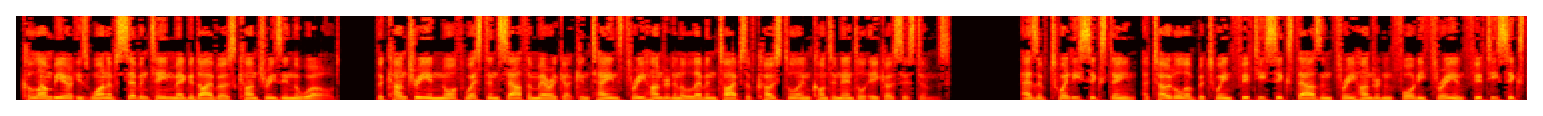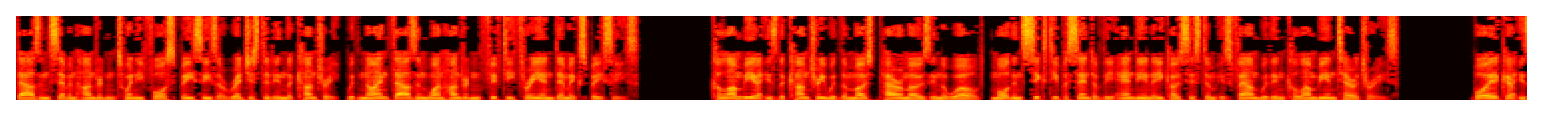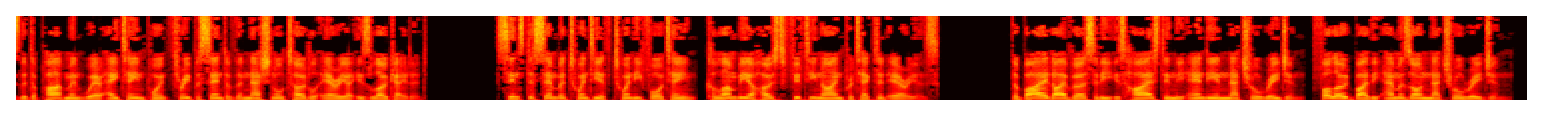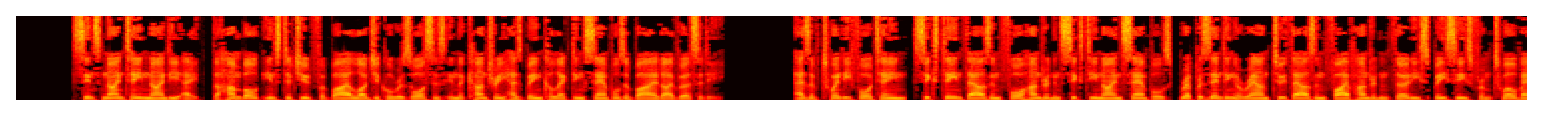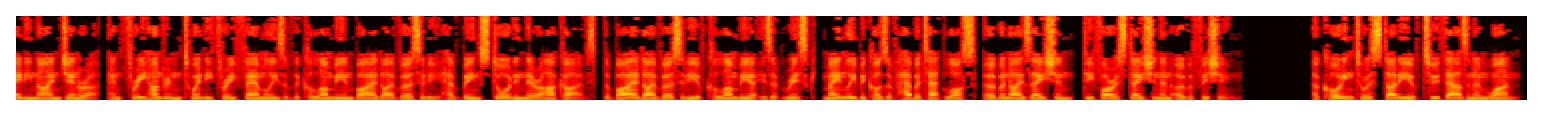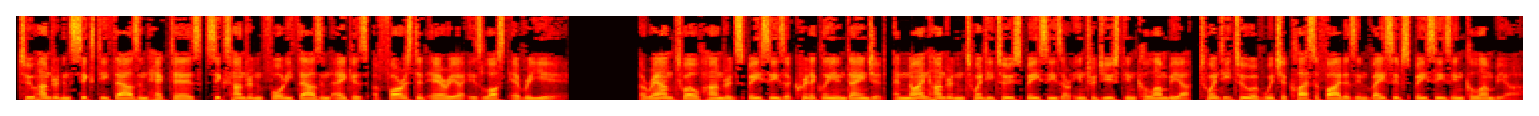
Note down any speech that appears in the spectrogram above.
Colombia is one of 17 megadiverse countries in the world. The country in northwestern South America contains 311 types of coastal and continental ecosystems. As of 2016, a total of between 56,343 and 56,724 species are registered in the country, with 9,153 endemic species. Colombia is the country with the most paramos in the world, more than 60% of the Andean ecosystem is found within Colombian territories. Boyaca is the department where 18.3% of the national total area is located. Since December 20, 2014, Colombia hosts 59 protected areas. The biodiversity is highest in the Andean Natural Region, followed by the Amazon Natural Region. Since 1998, the Humboldt Institute for Biological Resources in the country has been collecting samples of biodiversity. As of 2014, 16,469 samples, representing around 2,530 species from 1289 genera, and 323 families of the Colombian biodiversity have been stored in their archives. The biodiversity of Colombia is at risk, mainly because of habitat loss, urbanization, deforestation, and overfishing. According to a study of 2001, 260,000 hectares 640,000 acres of forested area is lost every year. Around 1,200 species are critically endangered, and 922 species are introduced in Colombia, 22 of which are classified as invasive species in Colombia.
